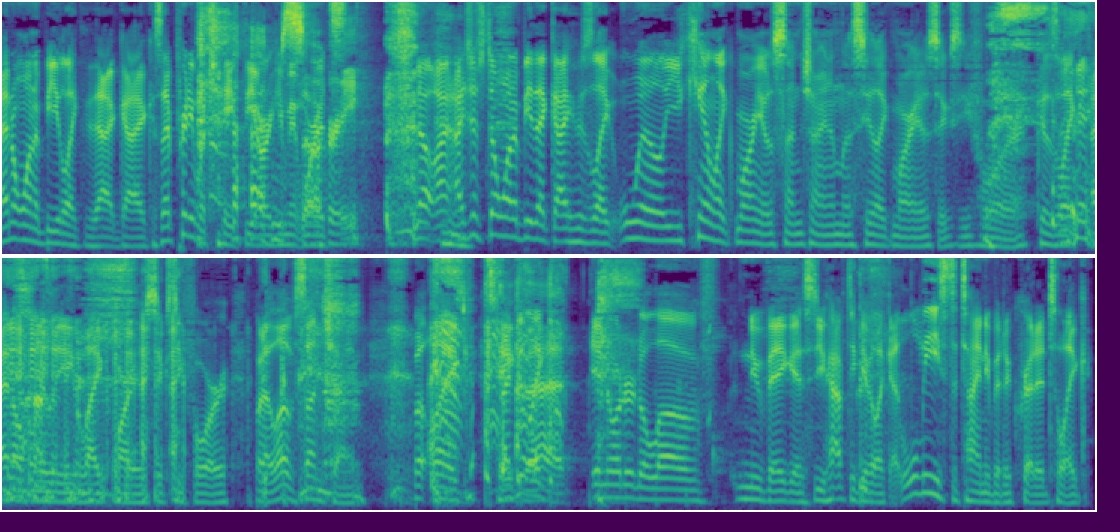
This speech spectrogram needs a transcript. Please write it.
I don't want to be like that guy because I pretty much hate the argument where sorry. it's no. I, I just don't want to be that guy who's like, well, you can't like Mario Sunshine unless you like Mario 64 because like I don't really like Mario 64, but I love Sunshine. But like I Take feel like in order to love New Vegas, you have to give like at least a tiny bit of credit to like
